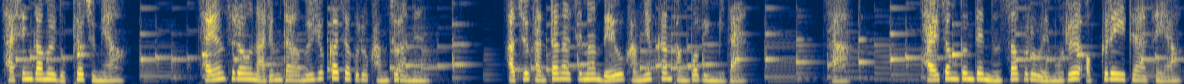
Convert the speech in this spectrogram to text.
자신감을 높여주며 자연스러운 아름다움을 효과적으로 강조하는 아주 간단하지만 매우 강력한 방법입니다. 4. 잘 정돈된 눈썹으로 외모를 업그레이드 하세요.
